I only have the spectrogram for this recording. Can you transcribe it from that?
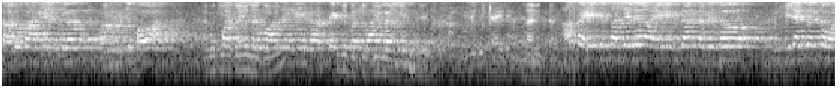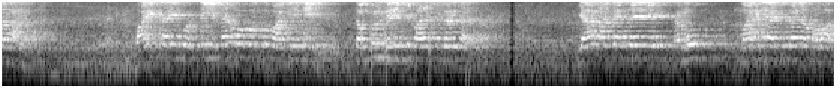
तालुका अध्यक्ष पार्वती पवार उपाध्यक्ष आता हे जे चाललेलं आहे विधानसभेचं इलेक्शनचं वार आहे. बारीक सारीक गोष्टी सर्व बंधू भगिनींनी समजून घेण्याची काळाची गरज आहे. या राज्याचे प्रमुख माननीय अजितदादा पवार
